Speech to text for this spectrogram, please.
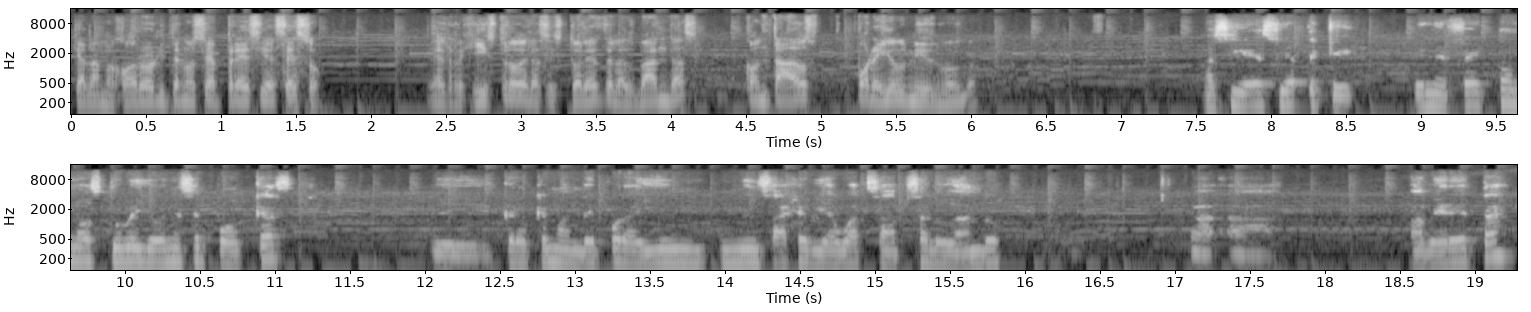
que a lo mejor ahorita no se aprecia es eso, el registro de las historias de las bandas contados por ellos mismos, ¿no? Así es, fíjate que en efecto no estuve yo en ese podcast. Eh, creo que mandé por ahí un, mensaje vía WhatsApp saludando a, a, a Beretta.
